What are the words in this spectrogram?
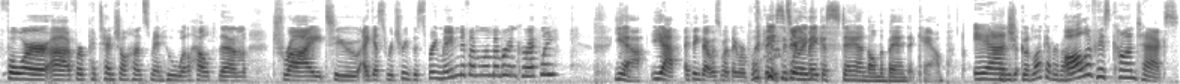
for uh, for potential huntsmen who will help them try to, I guess, retrieve the Spring Maiden, if I'm remembering correctly. Yeah, Yeah, I think that was what they were planning basically on doing. make a stand on the bandit camp. and Which, good luck, everybody. all of his contacts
